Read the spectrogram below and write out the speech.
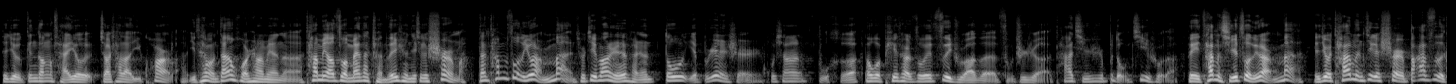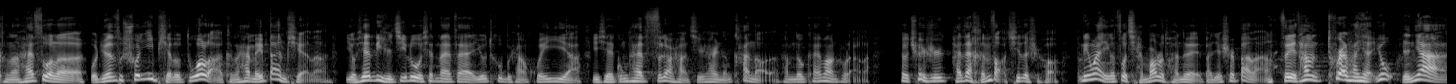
这就跟刚才又交叉到一块儿了。以太坊丹佛上面呢，他们要做 Meta Transition 这个事儿嘛，但他们做的有点慢，就这帮人反正都也不认识，互相组合，包括 Peter 作为最主要的组织者，他其实是不懂技术的，所以他们其实做的有点慢。也就是他们这个事儿八字可能还做了，我觉得说一撇都多了，可能还没半撇呢。有些历史记录现在在 YouTube 上会议啊，一些公开资料上其实还是能看到的，他们都开放出来了。就确实还在很早期的时候，另外一个做钱包的团队把这事儿办完了，所以他们突然发现，哟，人家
